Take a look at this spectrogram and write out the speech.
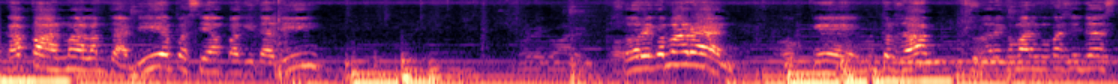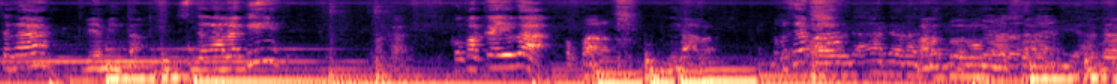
Kapan? Malam tadi apa siang pagi tadi? Sore kemarin. Oke, betul Zak? Sore kemarin kau kasih dia setengah, Dia minta setengah lagi. Kau pakai juga? Kepala Enggak Pak Sama siapa? Orang tuh emang ngerasa ada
